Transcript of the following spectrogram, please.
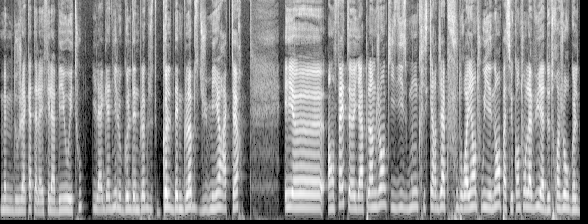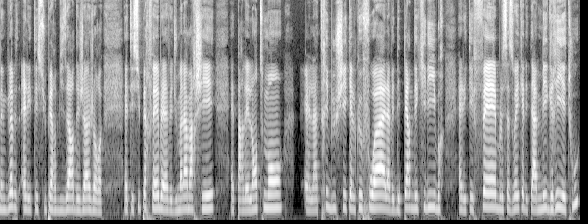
même Doja Cat, elle avait fait la BO et tout, il a gagné le Golden Globes, du meilleur acteur. Et en fait, il y a plein de gens qui disent bon, crise cardiaque foudroyante, oui et non, parce que quand on l'a vue il y a 2-3 jours au Golden Globes, elle était super bizarre déjà, genre, elle était super faible, elle avait du mal à marcher, elle parlait lentement, elle a trébuché quelques fois, elle avait des pertes d'équilibre, elle était faible, ça se voyait qu'elle était amaigrie et tout.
